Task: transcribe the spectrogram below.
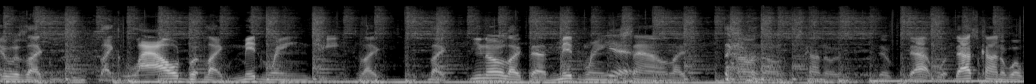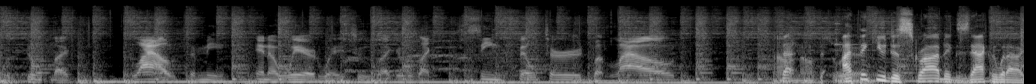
it was like like loud but like mid rangey, like like you know like that mid range Yeah. sound. Like I don't know, it's kind of that. wa- That's kind of what was doing like loud to me in a weird way too. Like it was like seemed filtered but loud. I that, don't know. I think you described exactly what I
